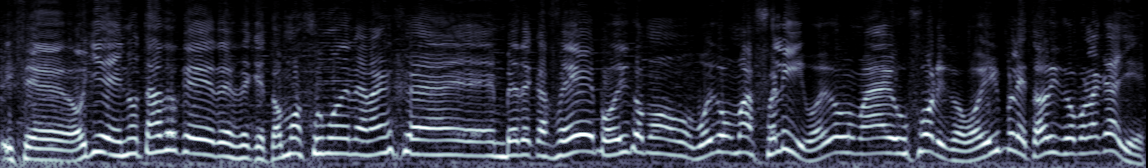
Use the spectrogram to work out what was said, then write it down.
dice, oye, he notado que desde que tomo zumo de naranja en vez de café, voy como, voy como más feliz, voy como más eufórico, voy pletórico por la calle.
